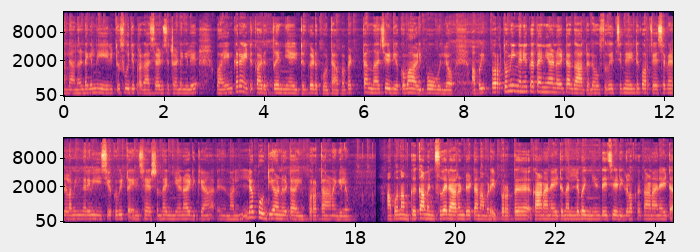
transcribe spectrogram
അല്ലാന്നുണ്ടെങ്കിൽ നേരിട്ട് സൂര്യപ്രകാശം അടിച്ചിട്ടുണ്ടെങ്കിൽ ഭയങ്കരമായിട്ട് കടുത്ത് തന്നെയായിട്ട് കിടക്കൂട്ടോ കേട്ടോ. അപ്പോൾ പെട്ടെന്ന് ആ ചെടിയൊക്കെ വാടിപ്പോവുമല്ലോ അപ്പോൾ ഇപ്പുറത്തും ഇങ്ങനെയൊക്കെ തന്നെയാണ് കേട്ടോ ഗാർഡൻ ഹൗസ് വെച്ച് കഴിഞ്ഞിട്ട് കുറച്ച് ശേഷം വെള്ളം ഇങ്ങനെ വീശിയൊക്കെ വിട്ടതിന് ശേഷം തന്നെയാണ് അടിക്കുക. നല്ല പൊടിയാണ് കേട്ടോ ഇപ്പുറത്താണെങ്കിലും അപ്പോൾ നമുക്ക് കമൻസ് വരാറുണ്ട് കേട്ടോ നമ്മുടെ ഇപ്പുറത്ത് കാണാനായിട്ട് നല്ല ഭംഗിയുണ്ട്. ചെടികളൊക്കെ കാണാനായിട്ട്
